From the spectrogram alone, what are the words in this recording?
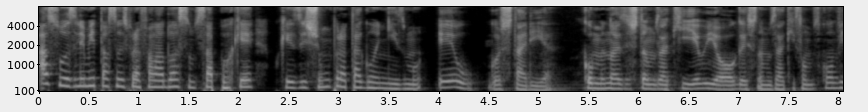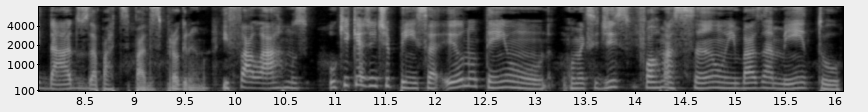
as suas limitações para falar do assunto. Sabe por quê? Porque existe um protagonismo. Eu gostaria como nós estamos aqui, eu e Olga estamos aqui, fomos convidados a participar desse programa e falarmos o que, que a gente pensa. Eu não tenho, como é que se diz, formação, embasamento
